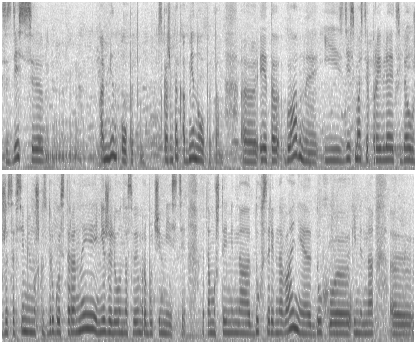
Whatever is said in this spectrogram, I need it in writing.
Здесь э, обмен опытом скажем так, обмен опытом. Э, и это главное. И здесь мастер проявляет себя уже совсем немножко с другой стороны, нежели он на своем рабочем месте. Потому что именно дух соревнования, дух э, именно э,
